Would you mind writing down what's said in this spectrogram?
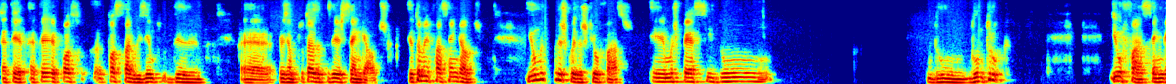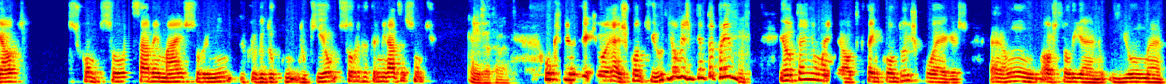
Até, até posso, posso dar o exemplo de, uh, por exemplo, tu estás a fazer 100 hangouts. Eu também faço hangouts. E uma das coisas que eu faço é uma espécie de um, de um, de um truque. Eu faço hangouts com pessoas que sabem mais sobre mim do, do, do, que eu sobre determinados assuntos. Exatamente. O que quer dizer que eu arranjo conteúdo e ao mesmo tempo aprendo. Eu tenho um hangout que tenho com dois colegas, eh, um australiano e uma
